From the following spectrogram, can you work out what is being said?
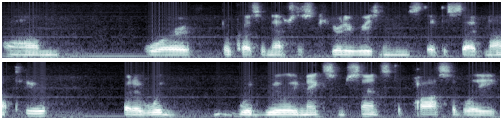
um, or if because of national security reasons they decide not to. But it would would really make some sense to possibly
